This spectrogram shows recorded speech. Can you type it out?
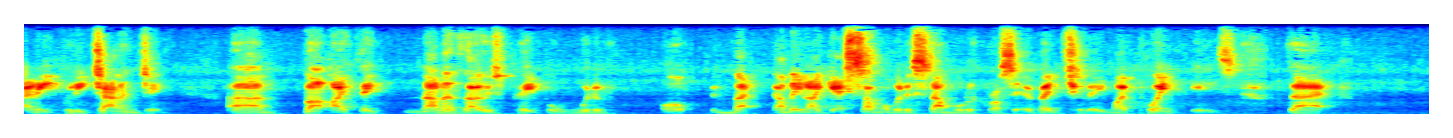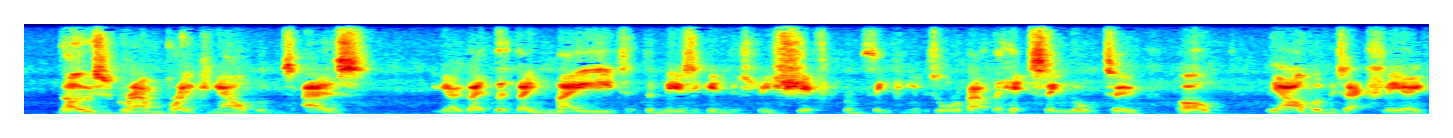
and equally challenging. Um, but I think none of those people would have. Or, I mean, I guess someone would have stumbled across it eventually. My point is that those groundbreaking albums as you know they, they made the music industry shift from thinking it was all about the hit single to oh the album is actually a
